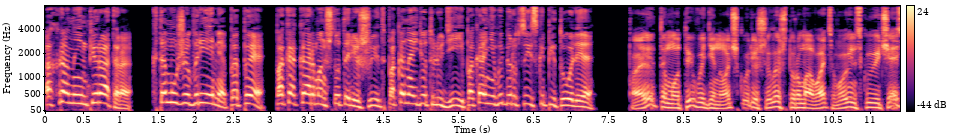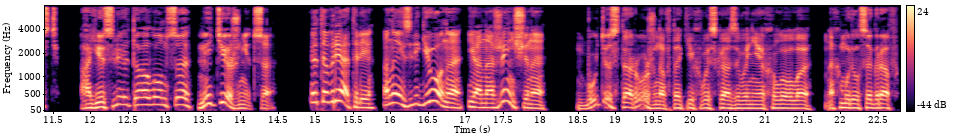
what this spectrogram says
охрана императора. К тому же время, ПП, пока Кармен что-то решит, пока найдет людей, пока они выберутся из Капитолия. Поэтому ты в одиночку решила штурмовать воинскую часть? А если это Алонсо мятежница? Это вряд ли. Она из легиона, и она женщина. «Будь осторожна в таких высказываниях, Лола», — нахмурился граф.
